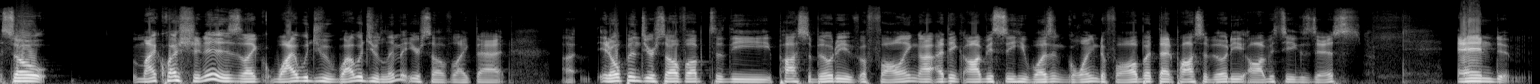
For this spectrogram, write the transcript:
So my question is like why would you why would you limit yourself like that? Uh, it opens yourself up to the possibility of, falling. I, I, think obviously he wasn't going to fall but that possibility obviously exists. And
